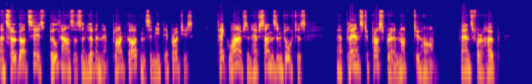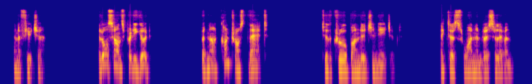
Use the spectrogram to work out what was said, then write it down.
And so God says, build houses and live in them, plant gardens and eat their produce, take wives and have sons and daughters, uh, plans to prosper and not to harm, plans for a hope and a future. It all sounds pretty good. But now contrast that to the cruel bondage in Egypt. Exodus 1 and verse 11.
